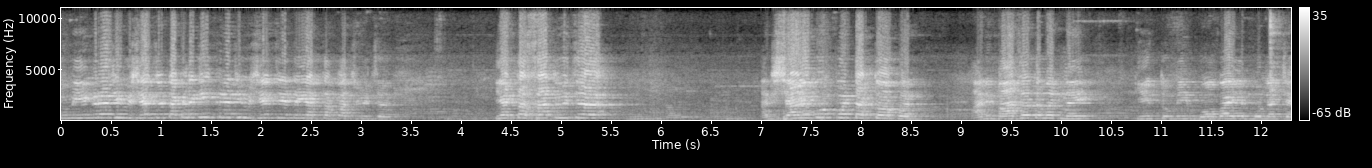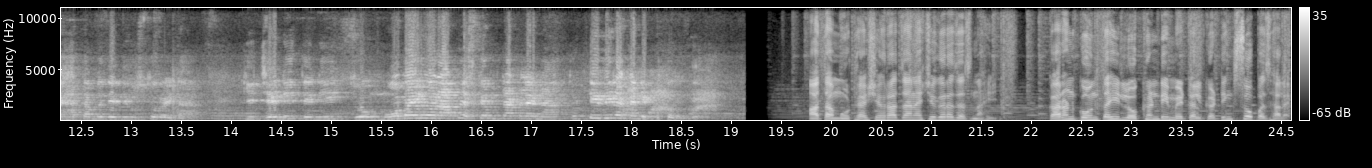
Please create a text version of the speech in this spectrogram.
तुम्ही इंग्रजी विषयाचे टाकलं की इंग्रजी विषयाचे येतं इयत्ता पाचवीचं. इयत्ता सातवीचं. आणि शाळेतून पण टाकतो आपण. आणि माझं तर म्हणणं आहे की तुम्ही मोबाईल मुलांच्या हातामध्ये दिवस तो राहिला की ज्यांनी त्यांनी जो मोबाईलवर अभ्यास करून टाकलाय ना तो टीव्हीला कनेक्ट करून दे. आता मोठ्या शहरात जाण्याची गरजच नाही. कारण कोणतंही लोखंडी मेटल कटिंग सोपं झालंय.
